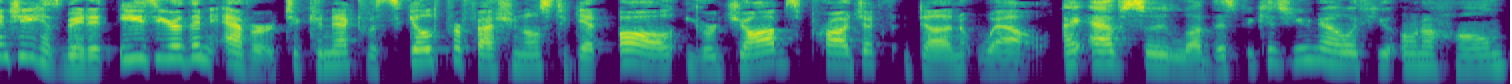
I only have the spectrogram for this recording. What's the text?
Angi has made it easier than ever to connect with skilled professionals to get all your jobs projects done well. I absolutely love this because you know if you own a home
